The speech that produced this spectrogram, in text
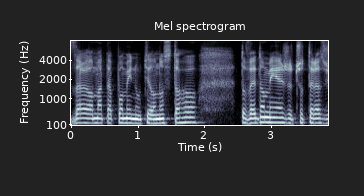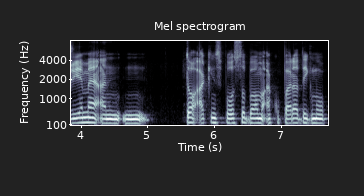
zaujala ma tá pominuteľnosť toho, to vedomie, že čo teraz žijeme a to, akým spôsobom, akú paradigmu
